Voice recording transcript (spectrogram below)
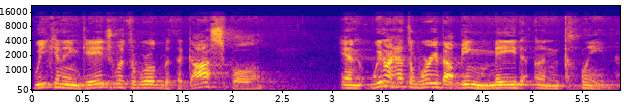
We can engage with the world with the gospel, and we don't have to worry about being made unclean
